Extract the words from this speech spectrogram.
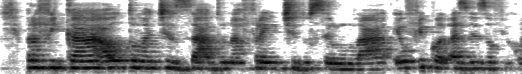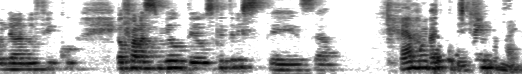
ficar, ficar, automatizado na frente do celular. Eu fico, às vezes eu fico olhando, eu fico, eu falo assim, meu Deus, que tristeza. É muito triste tem, também.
